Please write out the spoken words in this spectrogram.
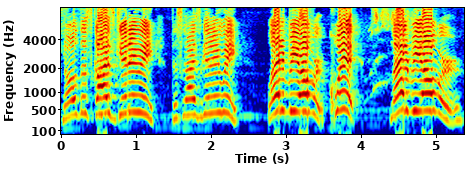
No, this guy's getting me. This guy's getting me. Let it be over. Quick. Let it be over.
